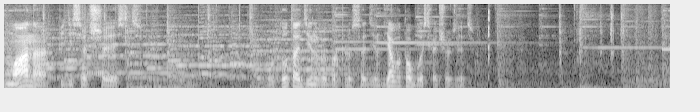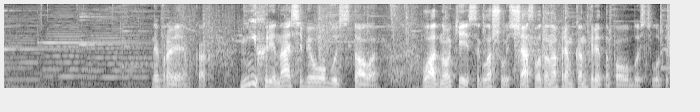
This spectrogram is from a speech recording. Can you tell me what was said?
Мана 56. Вот тут один выбор плюс один. Я вот область хочу взять. Давай проверим, как. Ни хрена себе область стала. Ладно, окей, соглашусь. Сейчас вот она прям конкретно по области лупит.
